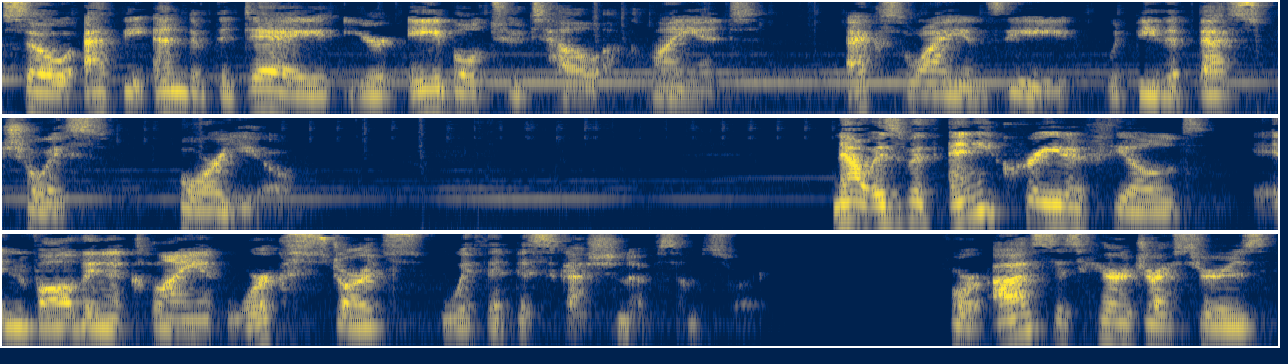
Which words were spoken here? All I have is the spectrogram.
So at the end of the day, you're able to tell a client X, Y, and Z would be the best choice for you. Now, as with any creative field involving a client, work starts with a discussion of some sort. For us as hairdressers,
